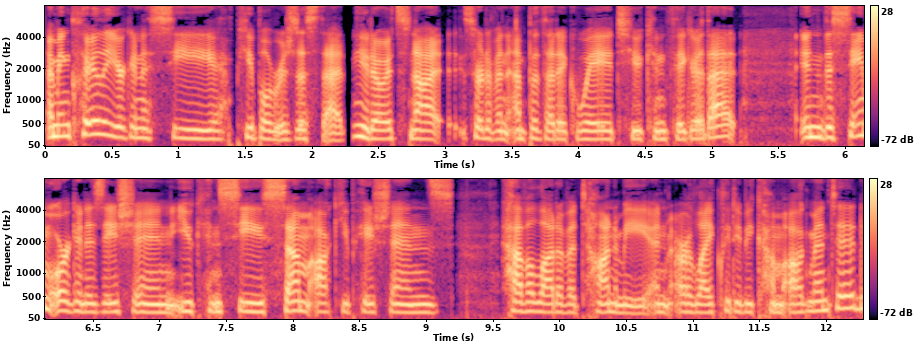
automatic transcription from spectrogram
I mean, clearly you're going to see people resist that. You know, it's not sort of an empathetic way to configure that. In the same organization, you can see some occupations have a lot of autonomy and are likely to become augmented.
